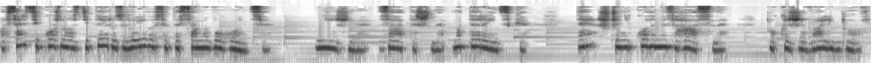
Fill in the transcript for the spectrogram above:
а в серці кожного з дітей розгорілося те саме вогоньце ніжне, затишне, материнське, те, що ніколи не згасне, поки жива любов.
